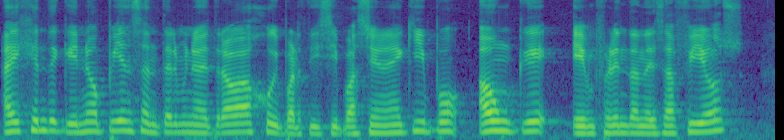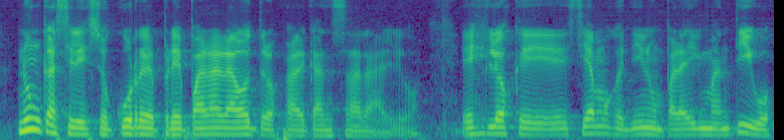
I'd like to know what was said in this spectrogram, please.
hay gente que no piensa en términos de trabajo y participación en equipo, aunque enfrentan desafíos. Nunca se les ocurre preparar a otros para alcanzar algo es lo que decíamos que tiene un paradigma antiguo.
